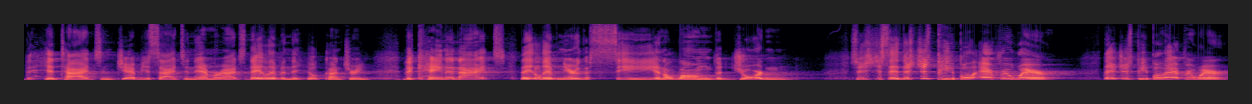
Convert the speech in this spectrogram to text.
The Hittites and Jebusites and Amorites, they live in the hill country. The Canaanites, they live near the sea and along the Jordan. So he's just saying there's just people everywhere. There's just people everywhere.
